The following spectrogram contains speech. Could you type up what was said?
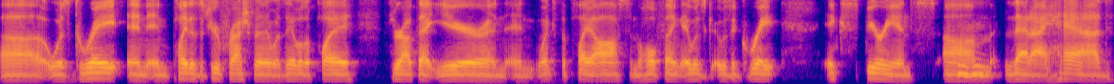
uh, was great, and and played as a true freshman, and was able to play throughout that year, and and went to the playoffs and the whole thing. It was it was a great experience um, mm-hmm. that I had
